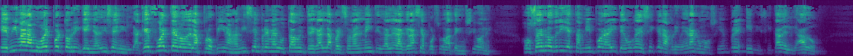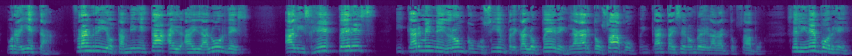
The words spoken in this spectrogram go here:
Que viva la mujer puertorriqueña, dice Nilda. Qué fuerte lo de las propinas. A mí siempre me ha gustado entregarla personalmente y darle las gracias por sus atenciones. José Rodríguez también por ahí. Tengo que decir que la primera, como siempre, Irisita Delgado. Por ahí está. Fran Ríos también está. Aida Lourdes. Alice G. Pérez y Carmen Negrón, como siempre. Carlos Pérez, Lagarto Sapo. Me encanta ese nombre de Lagarto Sapo. Celine Borges.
